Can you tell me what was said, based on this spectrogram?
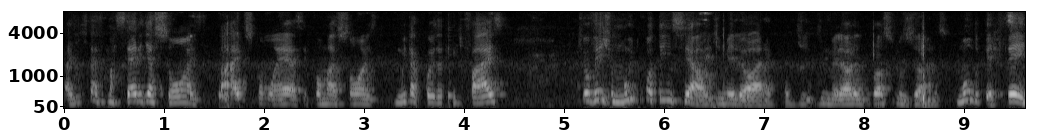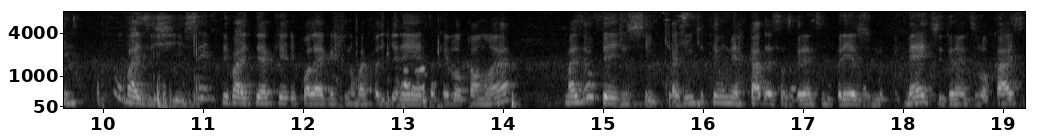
A gente está uma série de ações, lives como essa, informações, muita coisa que a gente faz, que eu vejo muito potencial de melhora, de, de melhora nos próximos anos. Mundo perfeito não vai existir. Sempre vai ter aquele colega que não vai fazer direito, aquele local não é. Mas eu vejo sim que a gente tem um mercado dessas grandes empresas, médios e grandes locais,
